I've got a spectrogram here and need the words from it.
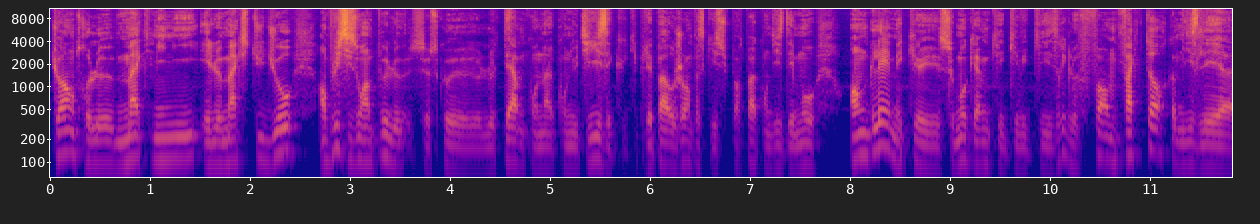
tu vois, entre le Mac Mini et le Mac Studio. En plus, ils ont un peu le, ce, ce que, le terme qu'on a- qu'on utilise et qui ne plaît pas aux gens parce qu'ils ne supportent pas qu'on dise des mots anglais, mais que ce mot quand même qui, qui, qui est le form factor, comme disent les... euh,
